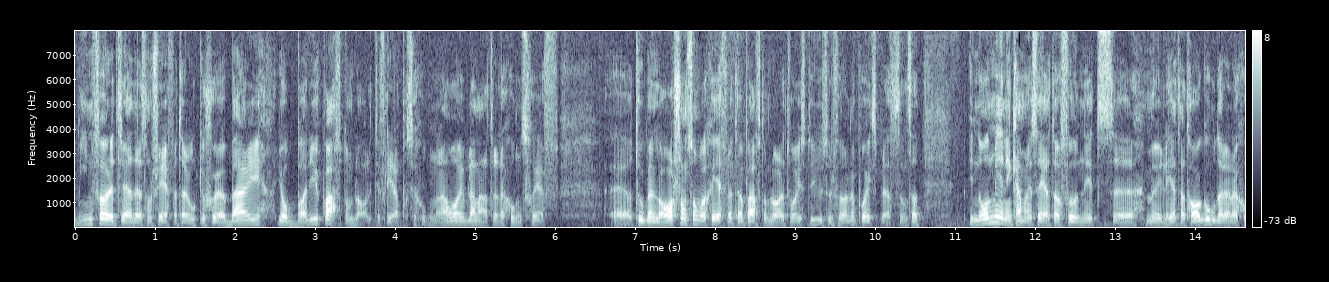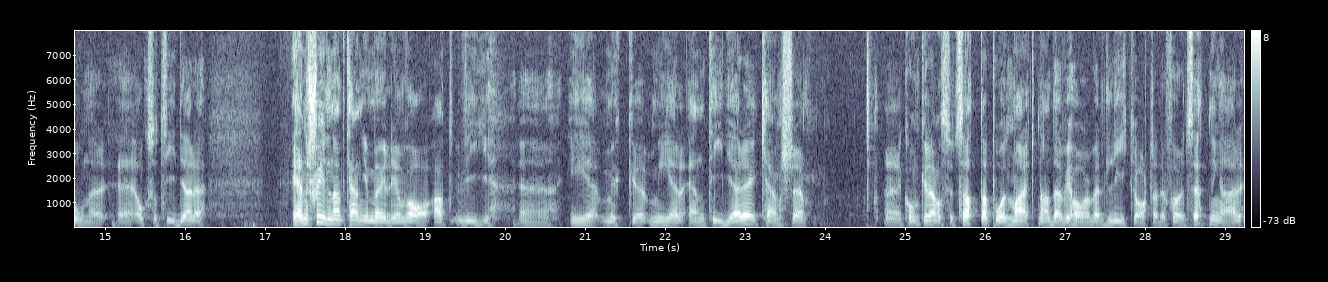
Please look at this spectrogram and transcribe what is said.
min företrädare som chefredaktör Otto Sjöberg jobbade ju på Aftonbladet i flera positioner. Han var ju bland annat redaktionschef. Eh, Torbjörn Larsson som var chefredaktör på Aftonbladet var ju styrelseordförande på Expressen. Så att I någon mening kan man ju säga att det har funnits eh, möjlighet att ha goda relationer eh, också tidigare. En skillnad kan ju möjligen vara att vi eh, är mycket mer än tidigare kanske eh, konkurrensutsatta på en marknad där vi har väldigt likartade förutsättningar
